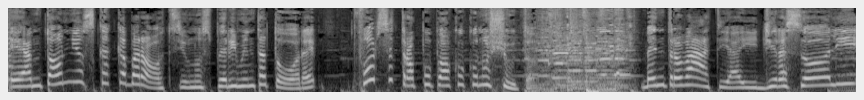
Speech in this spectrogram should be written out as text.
E Antonio Scaccabarozzi, uno sperimentatore forse troppo poco conosciuto. Bentrovati ai Girasoli,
